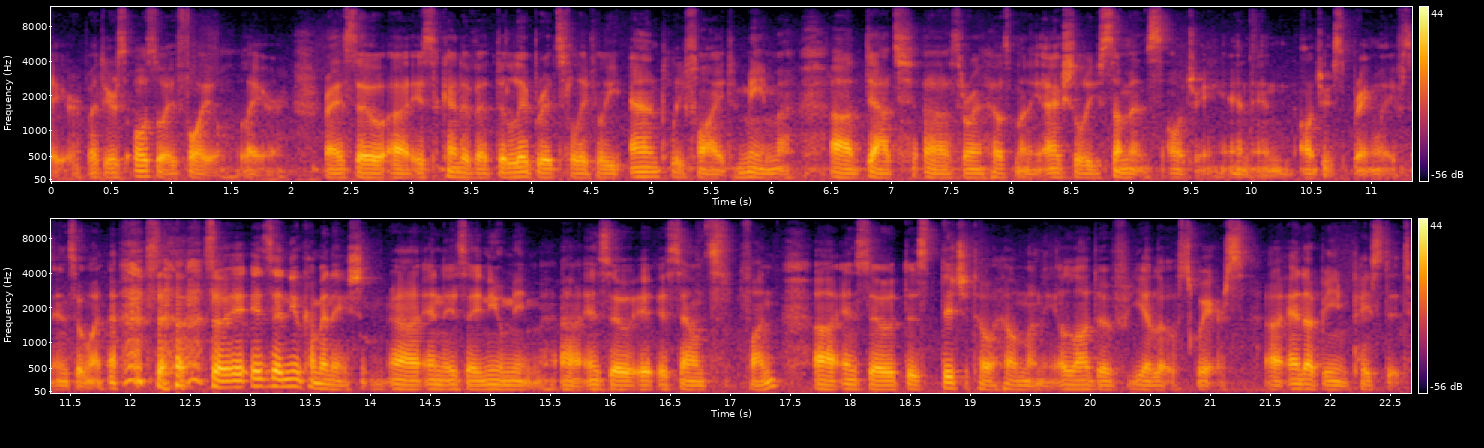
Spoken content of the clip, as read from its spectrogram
layer, but there's also a foil layer, right? So uh, it's kind of a deliberately amplified meme uh, that uh, throwing hell money actually summons Audrey and, and Audrey's brainwaves and so on. so so it, it's a new combination uh, and it's a new meme, and so it, it sounds fun. and so this digital hell money, a lot of yellow squares uh, end up being pasted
